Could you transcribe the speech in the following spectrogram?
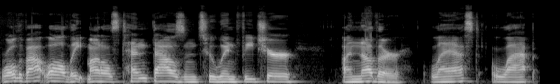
World of Outlaw late models 10,000 to win feature. Another last lap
